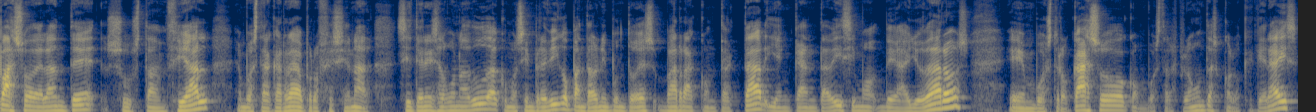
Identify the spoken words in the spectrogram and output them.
paso adelante sustancial en vuestra carrera profesional. Si tenéis alguna duda, como siempre digo, pantaloni.es barra contactar y encantadísimo de ayudaros en vuestro caso, con vuestras preguntas, con lo que queráis.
